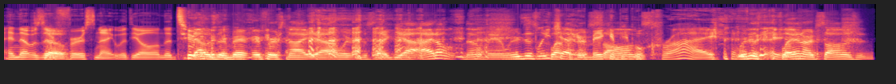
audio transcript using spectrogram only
and that was So- their first night with y'all on the tour. That was their very first night. Yeah, we're just like, yeah, I don't know, man. We were just Bleach playing out here our making people cry. We're just playing our songs, and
